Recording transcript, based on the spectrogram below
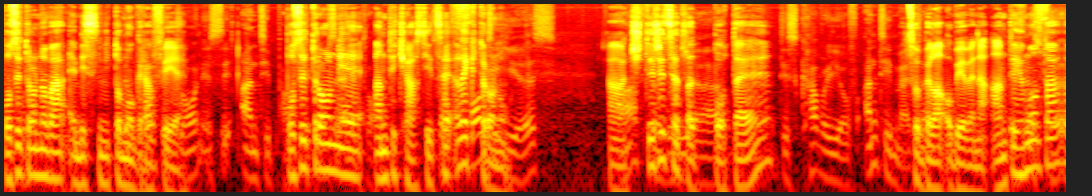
pozitronová emisní tomografie. Pozitron je antičástice elektronu. A 40 let poté, co byla objevena antihmota,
